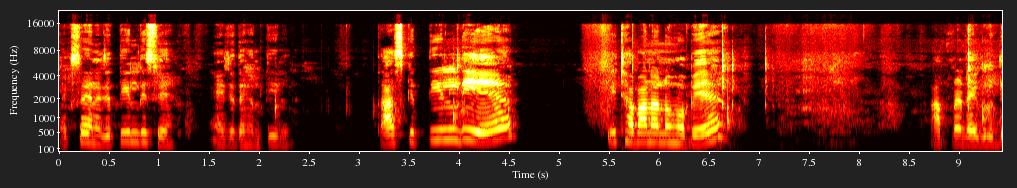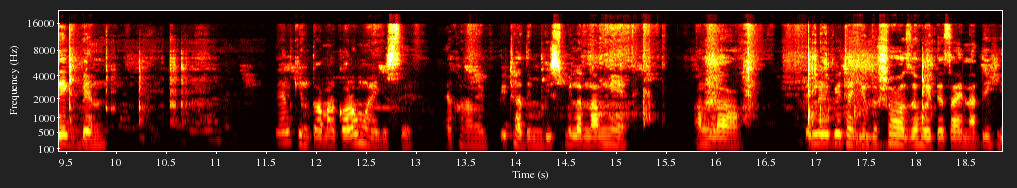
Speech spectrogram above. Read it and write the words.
দেখছেন? এই যে তিল দিছে। এই যে দেখেন তিল। তো আজকে তিল দিয়ে পিঠা বানানো হবে। আপনারা এগুলো দেখবেন। তেল কিন্তু আমার গরম হয়ে গেছে। এখন আমি পিঠা দিম, বিসমিল্লার নাম নিয়ে। আল্লাহ, তেলের পিঠা কিন্তু সহজে হইতে চায় না। দেখি,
